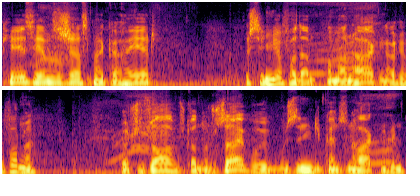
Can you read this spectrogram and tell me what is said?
Okay, sie haben sich erstmal geheilt. Ich sehe mir verdammt nochmal einen Haken. Ach, hier vorne. Ich wollte schon sagen, das kann doch nicht sein. Wo, wo sind die ganzen Haken hin?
